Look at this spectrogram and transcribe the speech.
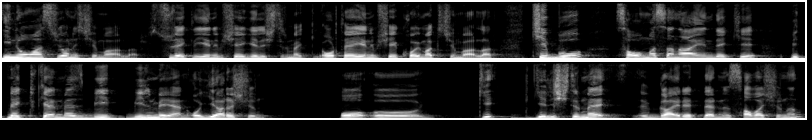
inovasyon için varlar. Sürekli yeni bir şey geliştirmek, ortaya yeni bir şey koymak için varlar. Ki bu savunma sanayindeki bitmek tükenmez bilmeyen o yarışın, o, o geliştirme gayretlerinin, savaşının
